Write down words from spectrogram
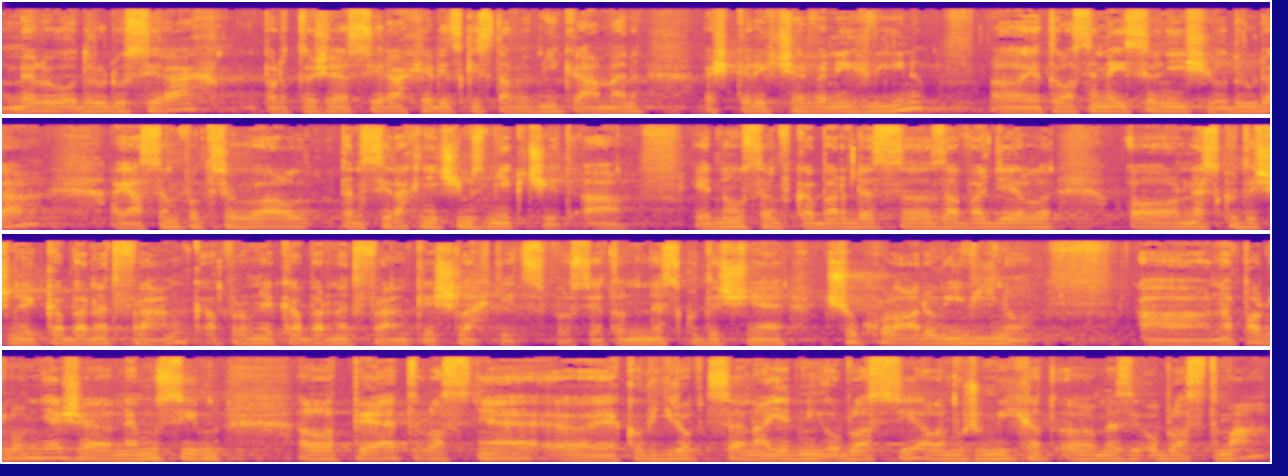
miluji odrůdu Syrah, protože Syrah je vždycky stavební kámen veškerých červených vín. Eh, je to vlastně nejsilnější odrůda a já jsem potřeboval ten Syrah něčím změkčit. A jednou jsem v Cabardes zavadil o neskutečný Cabernet Franc a pro mě Cabernet Franc je šlechtic. Prostě je to neskutečně čokoládový víno. A napadlo mě, že nemusím lpět vlastně jako výrobce na jedné oblasti, ale můžu míchat mezi oblastma.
